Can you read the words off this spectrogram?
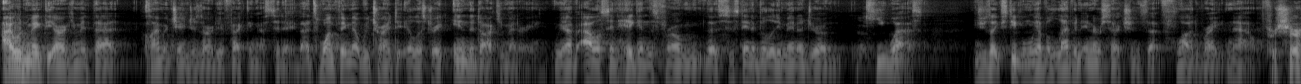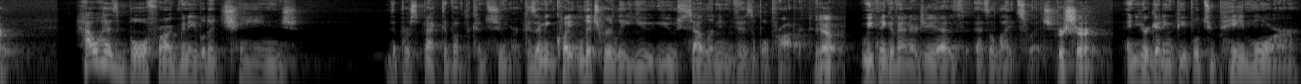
I would make the argument that climate change is already affecting us today. That's one thing that we tried to illustrate in the documentary. We have Allison Higgins from the sustainability manager of Key West. And she's like, Stephen, we have 11 intersections that flood right now. For sure. How has Bullfrog been able to change the perspective of the consumer? Because I mean, quite literally, you you sell an invisible product. Yeah, We think of energy as as a light switch, for sure. and you're getting people to pay more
